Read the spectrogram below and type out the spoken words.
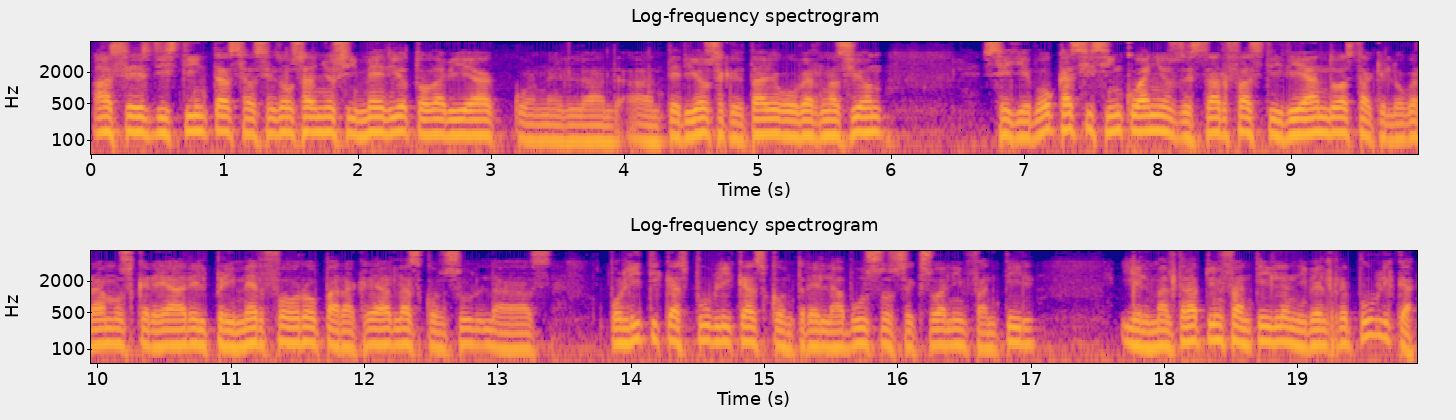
haces distintas, hace dos años y medio todavía con el anterior secretario de Gobernación, se llevó casi cinco años de estar fastidiando hasta que logramos crear el primer foro para crear las, las políticas públicas contra el abuso sexual infantil y el maltrato infantil a nivel república,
